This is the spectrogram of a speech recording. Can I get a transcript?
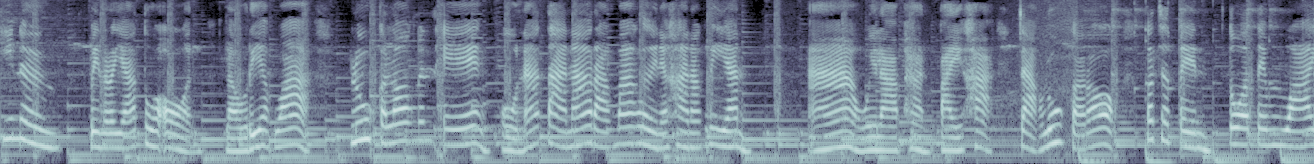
ที่ 1 เป็นระยะตัวอ่อน เราเรียกว่า ลูกกระรอกนั่นเองโหหน้าตาน่ารักมากเลยนะคะ นักเรียนอ่าเวลาผ่านไปค่ะ จากลูกกระรอกก็จะเป็นตัวเต็มวัย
